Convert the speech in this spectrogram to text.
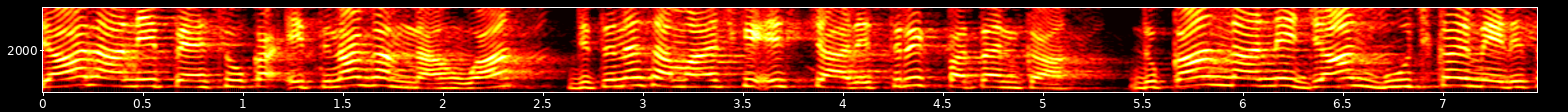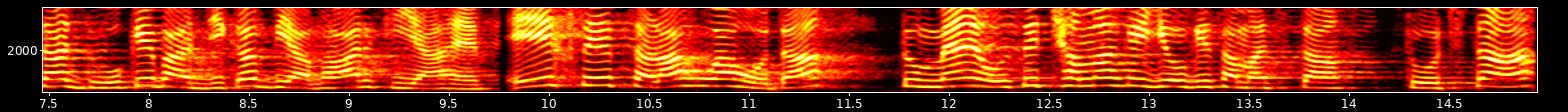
चार आने पैसों का इतना गम ना हुआ जितना समाज के इस चारित्रिक पतन का। दुकानदार ने जानबूझकर मेरे साथ धोखेबाजी का व्यवहार किया है। एक सेब सड़ा हुआ होता तो मैं उसे क्षमा के योग्य समझता, सोचता,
